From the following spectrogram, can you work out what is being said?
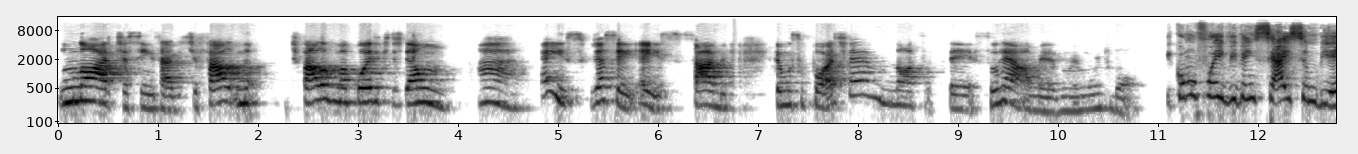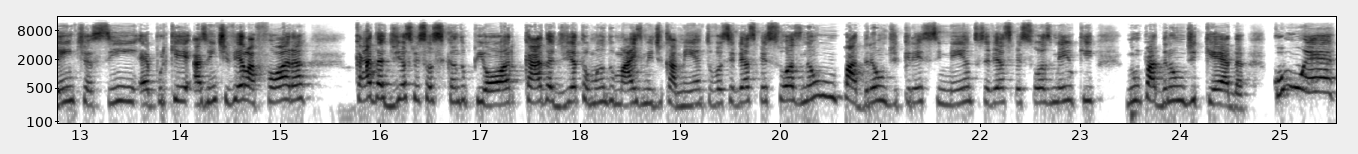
um norte, assim, sabe? Te fala, te fala alguma coisa que te dá um, ah, é isso, já sei, é isso, sabe? Então o suporte é, nossa, é surreal mesmo, é muito bom. E como foi vivenciar esse ambiente assim? É porque a gente vê lá fora cada dia as pessoas ficando pior, cada dia tomando mais medicamento. Você vê as pessoas não num padrão de crescimento, você vê as pessoas meio que num padrão de queda. Como é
